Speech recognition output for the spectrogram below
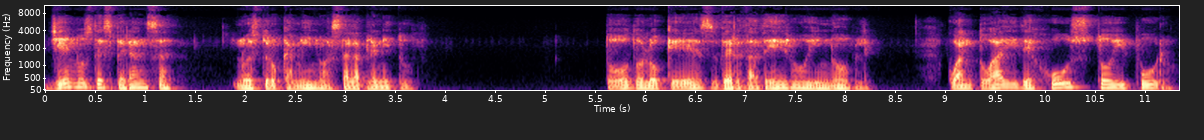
llenos de esperanza nuestro camino hasta la plenitud. Todo lo que es verdadero y noble, cuanto hay de justo y puro,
